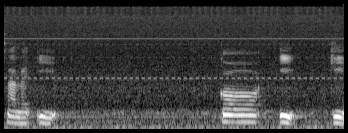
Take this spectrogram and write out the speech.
สระอีกออิกิ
